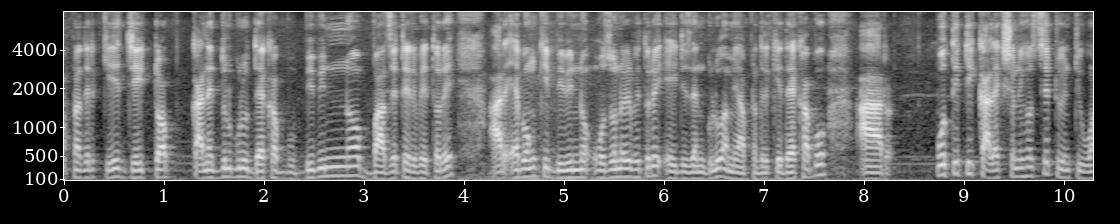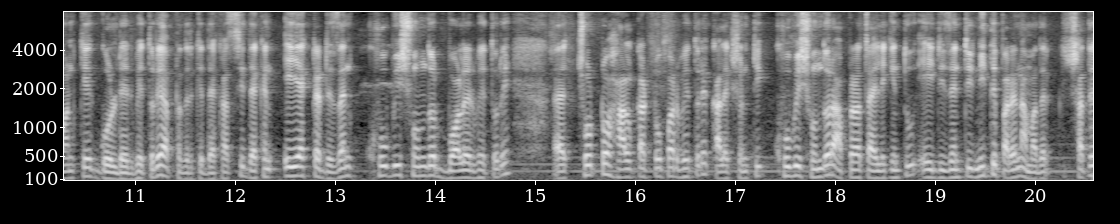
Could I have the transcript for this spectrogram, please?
আপনাদেরকে যেই টপ কানের দুলগুলো দেখাবো বিভিন্ন বাজেটের ভেতরে, আর এবং কি বিভিন্ন ওজনের ভিতরে এই ডিজাইনগুলো আমি আপনাদেরকে দেখাবো। আর প্রতিটি কালেকশনই হচ্ছে টোয়েন্টি ওয়ান কে গোল্ডের ভেতরে আপনাদেরকে দেখাচ্ছি। দেখেন, এই একটা ডিজাইন খুবই সুন্দর বলের ভেতরে ছোট হালকা টোপার ভেতরে কালেকশনটি খুবই সুন্দর। আপনারা চাইলে কিন্তু এই ডিজাইনটি নিতে পারেন আমাদের সাথে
